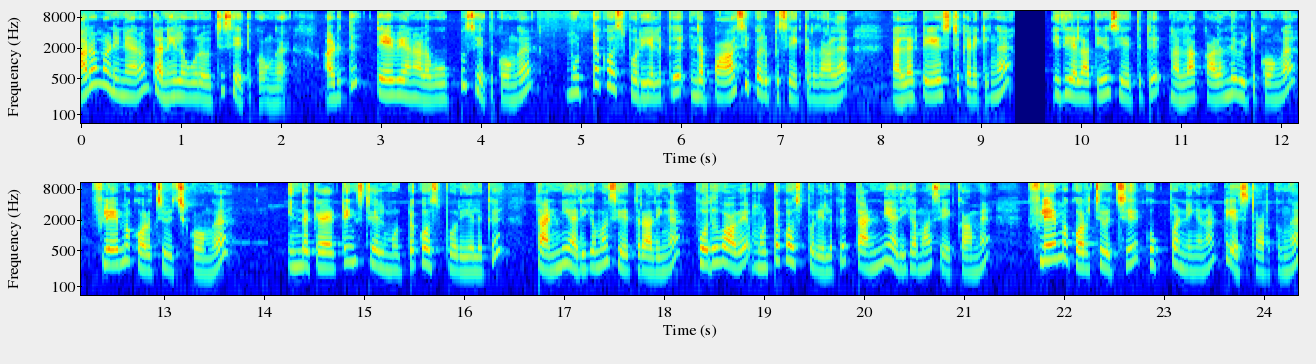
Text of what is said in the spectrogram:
அரை மணி நேரம் தண்ணியில் ஊற வச்சு சேர்த்துக்கோங்க. அடுத்து தேவையான அளவு உப்பு சேர்த்துக்கோங்க. முட்டைக்கோஸ் பொரியலுக்கு இந்த பாசிப்பருப்பு சேர்க்குறதால நல்ல டேஸ்ட்டு கிடைக்குங்க. இது எல்லாத்தையும் சேர்த்துட்டு நல்லா கலந்து விட்டுக்கோங்க. ஃப்ளேமை குறைச்சி வச்சுக்கோங்க. இந்த கேட்ரிங் ஸ்டைல் முட்டைக்கோஸ் பொரியலுக்கு தண்ணி அதிகமாக சேர்த்துறாதீங்க. பொதுவாகவே முட்டைக்கோஸ் பொரியலுக்கு தண்ணி அதிகமாக சேர்க்காம ஃப்ளேமை குறைச்சி வச்சு குக் பண்ணிங்கன்னா டேஸ்ட்டாக இருக்குங்க.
